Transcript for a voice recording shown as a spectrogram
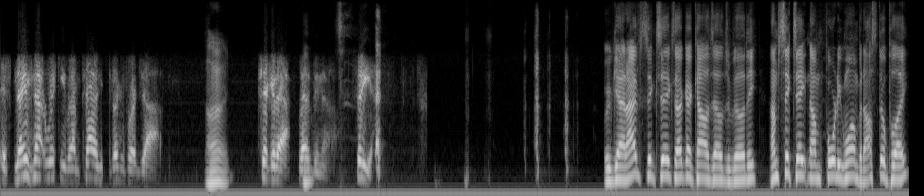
His name's not Ricky, but I'm telling you, he's looking for a job. All right. Check it out. Let me know. See ya. We've got I'm 6'6", I've got college eligibility. I'm 6'8", and I'm 41, but I'll still play.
